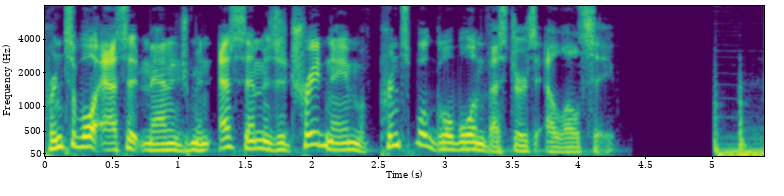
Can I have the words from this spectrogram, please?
Principal Asset Management SM is a trade name of Principal Global Investors LLC.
